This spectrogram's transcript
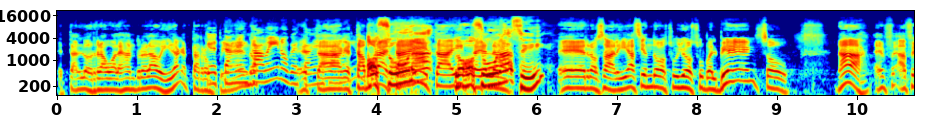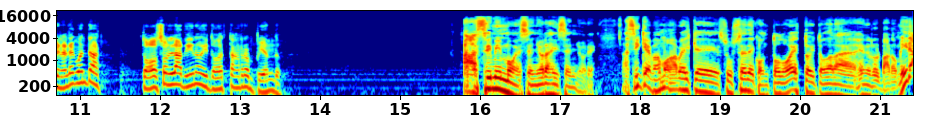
están los Raúl Alejandro de la vida que está Que rompiendo. están en camino, que están en camino. Que está por ahí, Ozuna, ahí, está ahí, los está ahí lado. sí. Eh, Rosalía haciendo lo suyo súper bien. So, nada, al final de cuentas, todos son latinos y todos están rompiendo. Así mismo es, señoras y señores. Así que vamos a ver qué sucede con todo esto y toda la género urbano. Mira,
